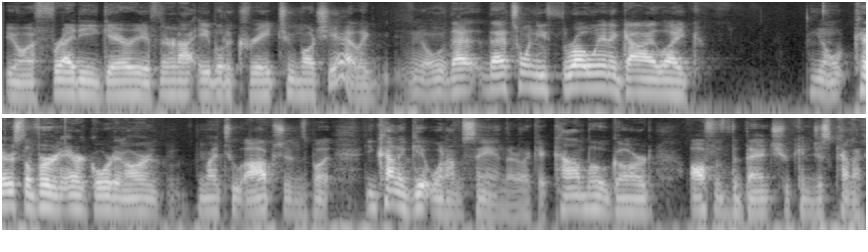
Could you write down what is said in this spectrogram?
You know, if Freddie, Gary, if they're not able to create too much, yeah, like, you know, that that's when you throw in a guy like you know, Caris LeVert and Eric Gordon aren't my two options, but you kind of get what I'm saying. They're like a combo guard off of the bench who can just kind of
